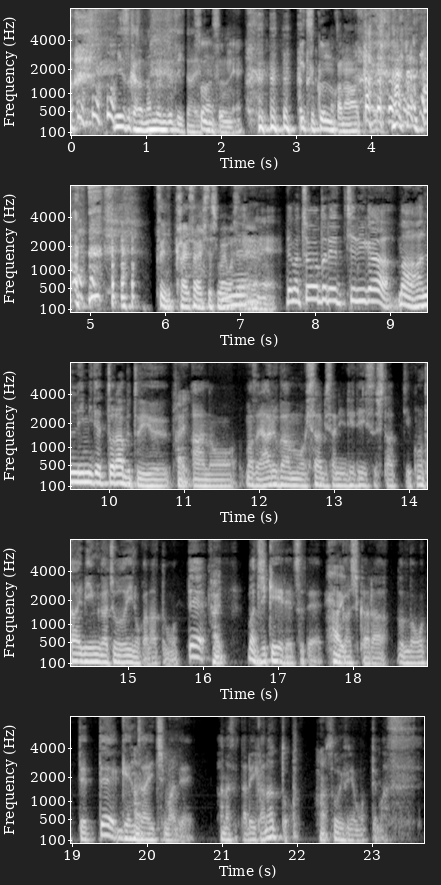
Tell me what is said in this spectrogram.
自ら名乗り出ていただいてそうなんですよね。いつ来んのかなって。ついに開催してしまいましたね。ね。で、まあちょうどレッチリが、まあアンリミテッドラブという、はい。あの、まさにアルバムを久々にリリースしたっていう、このタイミングがちょうどいいのかなと思って、はい。まあ時系列で、はい。昔からどんどん追ってって、現在地まで話せたらいいかなと、はい。そういうふうに思ってます。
